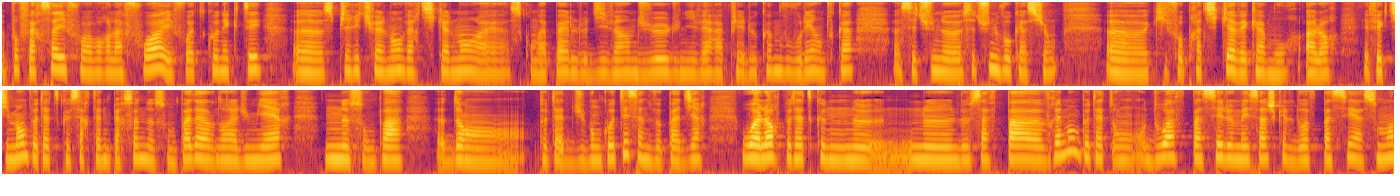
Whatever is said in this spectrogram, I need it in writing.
euh, pour faire ça il faut avoir la foi il faut être connecté euh, spirituellement verticalement à ce qu'on appelle le divin Dieu l'univers appelez-le comme vous voulez. En tout cas euh, c'est une c'est une vocation qu'il faut pratiquer avec amour. Alors effectivement peut-être que certaines personnes ne sont pas dans la lumière ne sont pas dans peut-être du bon côté ça ne veut pas dire ou alors peut-être que ne, ne le savent pas vraiment. Peut-être on, doit passer le message qu'elles doivent passer à ce moment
